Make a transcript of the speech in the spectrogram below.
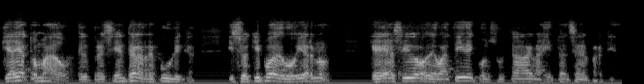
que haya tomado el presidente de la República y su equipo de gobierno que haya sido debatida y consultada en las instancias del partido.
